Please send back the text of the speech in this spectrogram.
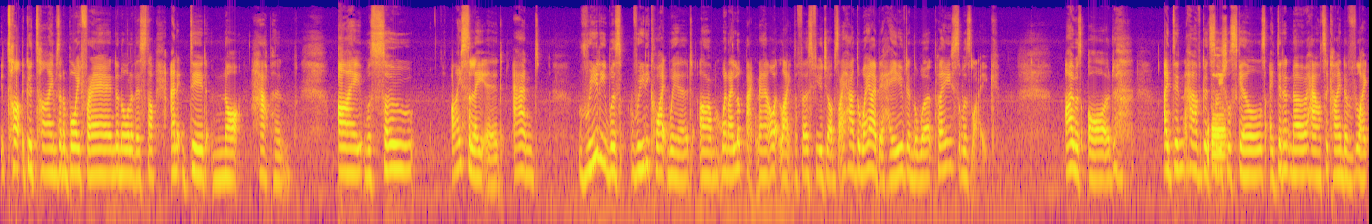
t- good times and a boyfriend and all of this stuff. And it did not happen. I was so isolated and really was really quite weird. Um, when I look back now at like the first few jobs I had, the way I behaved in the workplace was like I was odd. I didn't have good social skills. I didn't know how to kind of like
